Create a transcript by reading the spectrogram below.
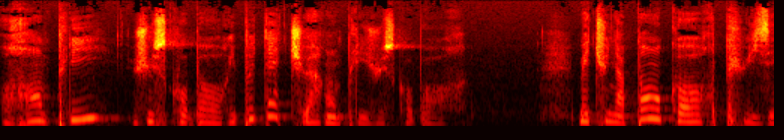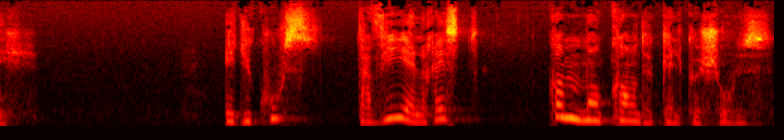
remplis jusqu'au bord. Et peut-être tu as rempli jusqu'au bord, mais tu n'as pas encore puisé. Et du coup, ta vie, elle reste comme manquant de quelque chose.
